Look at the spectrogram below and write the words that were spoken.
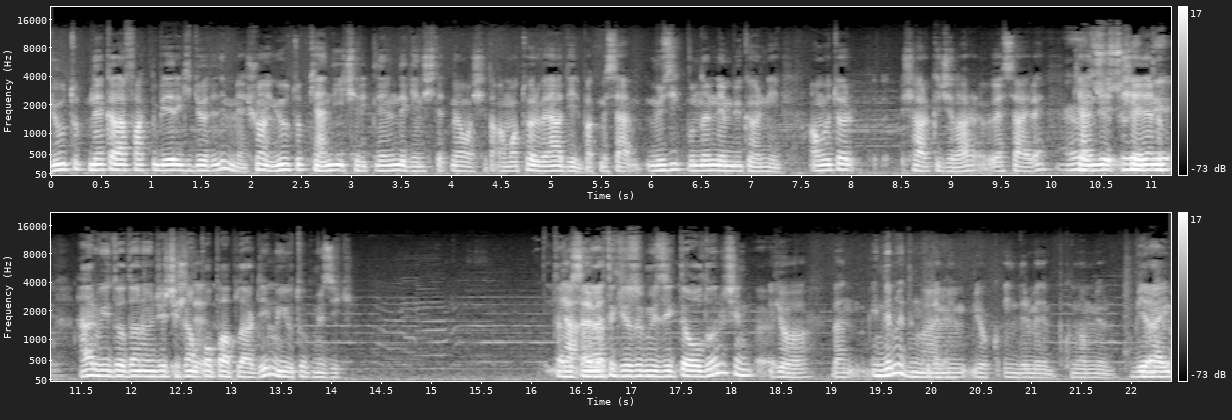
YouTube ne kadar farklı bir yere gidiyor dedim ya. Şu an YouTube kendi içeriklerini de genişletmeye başladı. Amatör veya değil. Bak mesela müzik bunların en büyük örneği. Amatör şarkıcılar vesaire Evet, kendi şeylerini her videodan önce çıkan İşte- pop-up'lar değil mi YouTube müzik? Tabii Ya sen evet. artık YouTube müzikte olduğun için e, Yo ben indirmedin mi hala? Premium yok indirmedim kullanmıyorum. Bir ay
